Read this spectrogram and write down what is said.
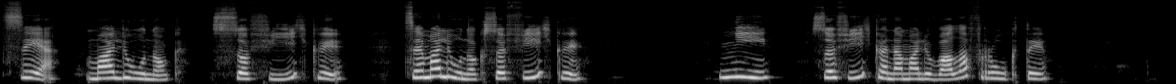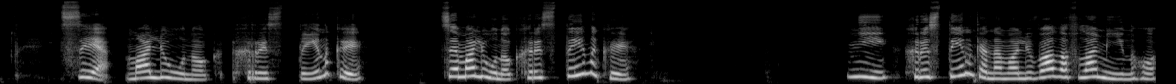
Це малюнок Софійки. Це малюнок Софійки? Ні, Софійка намалювала фрукти. Це малюнок Христинки? Це малюнок Христинки? Ні, Христинка намалювала фламінго.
